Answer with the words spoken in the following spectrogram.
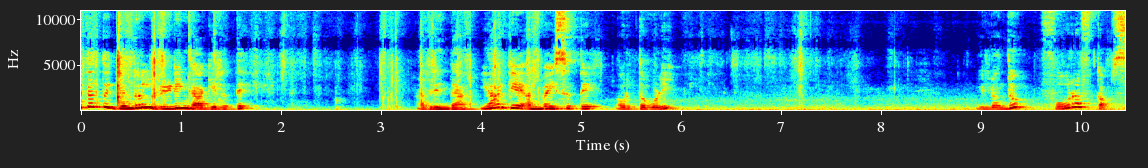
ಇದೊಂದು ಜನರಲ್ ರೀಡಿಂಗ್ ಆಗಿರುತ್ತೆ. ಅದರಿಂದ ಯಾರಿಗೆ ಅನ್ವಯಿಸುತ್ತೆ ಅವ್ರು ತಗೊಳ್ಳಿ. ಇಲ್ಲೊಂದು ಫೋರ್ ಆಫ್ ಕಪ್ಸ್,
